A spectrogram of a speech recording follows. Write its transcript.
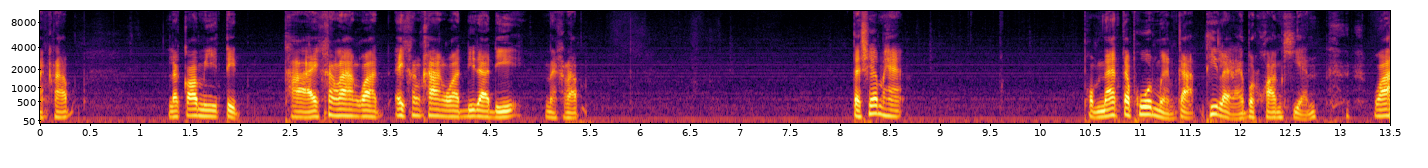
นะครับ แล้วก็มีติดท้ายข้างล่างว่าไอ้ข้างๆว่าดิดาดินะครับ แต่เชื่อไหมฮะ ผมน่าจะพูดเหมือนกับที่หลาย ๆ บทความเขียนว่า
